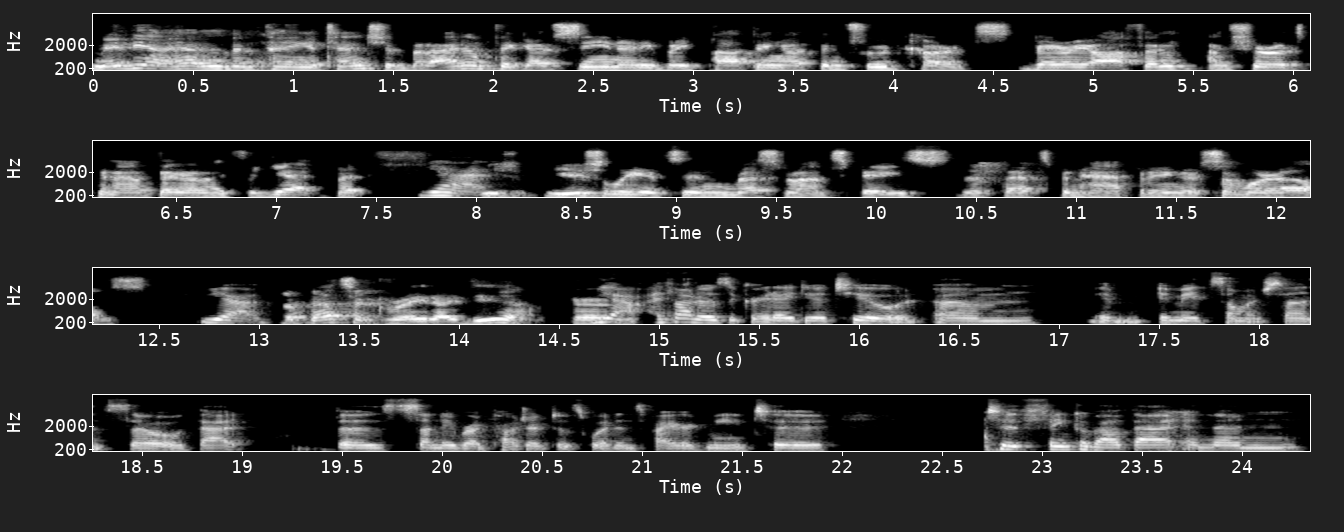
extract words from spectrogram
Maybe I haven't been paying attention, but I don't think I've seen anybody popping up in food carts very often. I'm sure it's been out there and I forget, but yeah, usually it's in restaurant space that that's been happening or somewhere else. Yeah. But that's a great idea. Um, yeah, I thought it was a great idea too. Um, it, it made so much sense. So that the Sunday Bread Project is what inspired me to to think about that. And then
